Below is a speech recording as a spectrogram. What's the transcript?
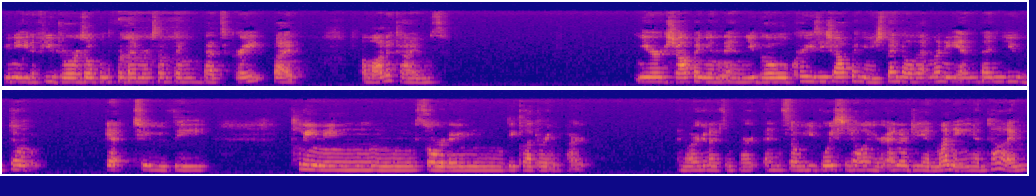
you need a few drawers open for them or something, that's great. But a lot of times you're shopping and, and you go crazy shopping and you spend all that money and then you don't get to the cleaning, sorting, decluttering part and organizing part. And so you've wasted all your energy and money and time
